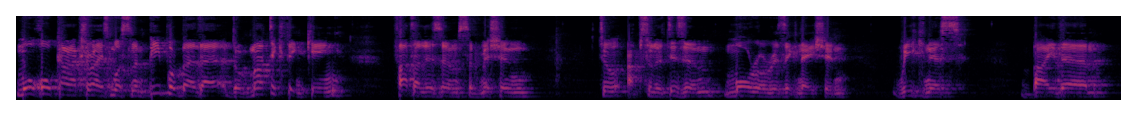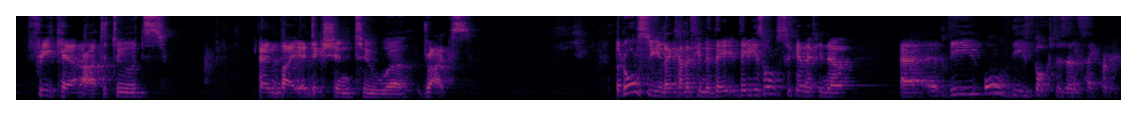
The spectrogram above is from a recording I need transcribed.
Moreau characterized Muslim people by their dogmatic thinking, fatalism, submission to absolutism, moral resignation, weakness, by their free care attitudes, and by addiction to uh, drugs. But also, you know, kind of, you know, there, there is also kind of, you know, uh, the, all of these doctors and psychiatric,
